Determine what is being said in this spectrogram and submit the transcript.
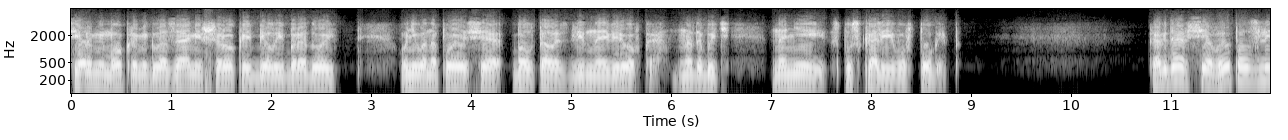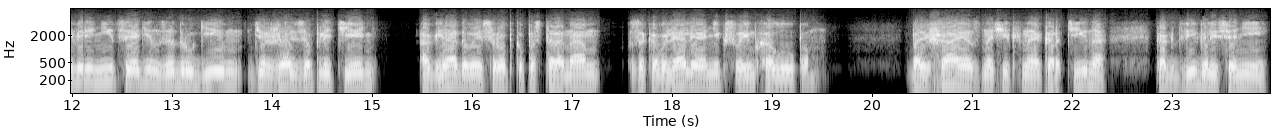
серыми мокрыми глазами, с широкой белой бородой. У него на поясе болталась длинная веревка. Надо быть, на ней спускали его в погреб. Когда все выползли вереницей один за другим, держась за плетень, оглядываясь робко по сторонам, заковыляли они к своим халупам. Большая значительная картина, как двигались они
